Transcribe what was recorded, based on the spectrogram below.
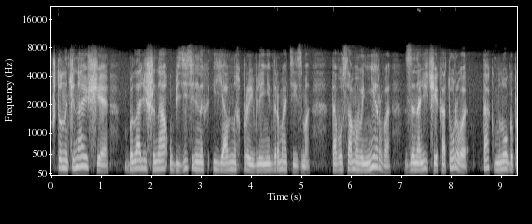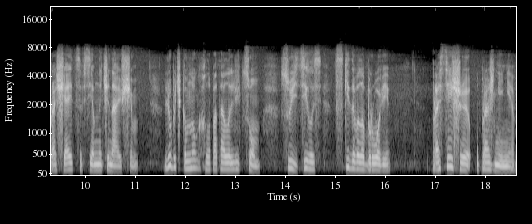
что начинающая была лишена убедительных и явных проявлений драматизма, того самого нерва, за наличие которого так много прощается всем начинающим. Любочка много хлопотала лицом, суетилась, вскидывала брови. Простейшее упражнение.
